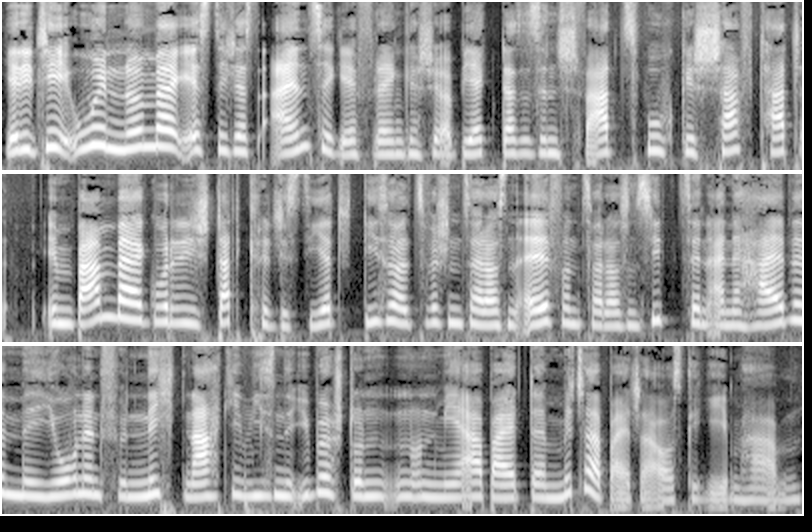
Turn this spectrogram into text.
Ja, die TU in Nürnberg ist nicht das einzige fränkische Objekt, das es ins Schwarzbuch geschafft hat. Im Bamberg wurde die Stadt kritisiert. Die soll zwischen 2011 und 2017 eine halbe Million für nicht nachgewiesene Überstunden und Mehrarbeit der Mitarbeiter ausgegeben haben.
